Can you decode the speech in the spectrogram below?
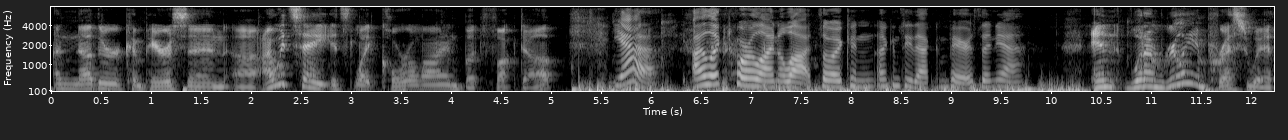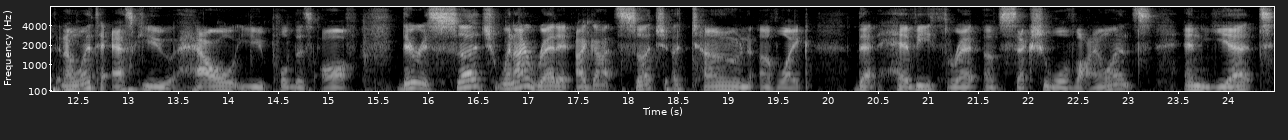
another comparison, uh, I would say it's like Coraline but fucked up. Yeah, I liked Coraline a lot, so I can I can see that comparison. Yeah. And what I'm really impressed with, and I wanted to ask you how you pulled this off. There is such when I read it, I got such a tone of like that heavy threat of sexual violence, and yet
